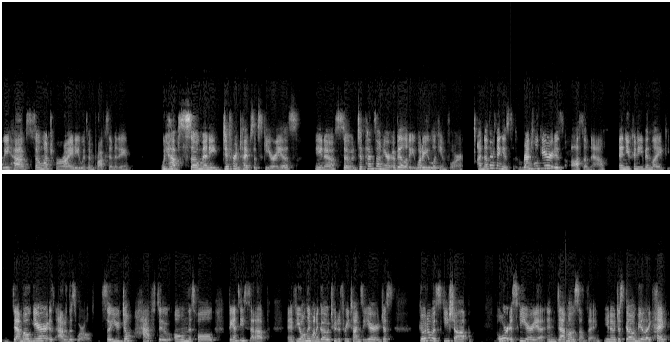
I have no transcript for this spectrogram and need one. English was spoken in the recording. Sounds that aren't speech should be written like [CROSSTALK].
We have so much variety within proximity. We have so many different types of ski areas, you know, so it depends on your ability. What are you looking for? Another thing is rental gear is awesome now. And you can even like demo gear is out of this world. So you don't have to own this whole fancy setup. And if you only want to go two to three times a year, just go to a ski shop or a ski area and demo something. You know, just go and be like, hey,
